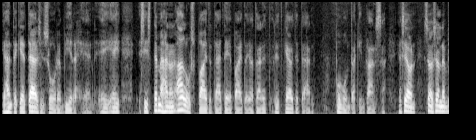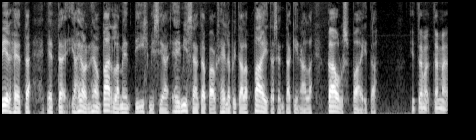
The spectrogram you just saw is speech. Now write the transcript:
Ja hän tekee täysin suuren virheen. Ei, ei, siis tämähän on aluspaita tämä teepaita, jota nyt, nyt käytetään puvuntakin kanssa. Ja se on, se on sellainen virhe, että, että ja he on, he on parlamentti-ihmisiä, ei missään tapauksessa, heillä pitää olla paita sen takin alla, kauluspaita. Niin tämä, tämä,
